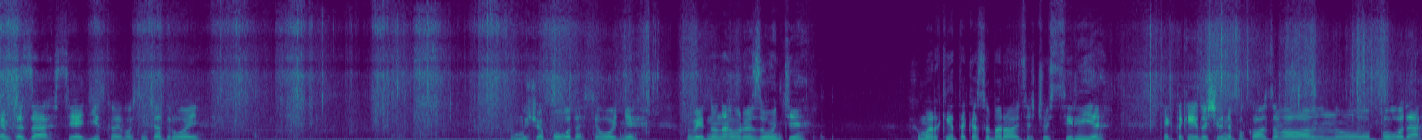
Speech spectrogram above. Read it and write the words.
МТЗ з цією дискою 82 Тому що погода сьогодні видно на горизонті. Хмарки таке збираються, щось сіріє. Як таких дощів не показувало, ну погода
